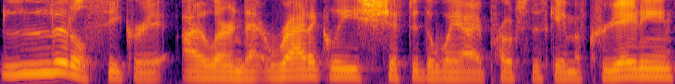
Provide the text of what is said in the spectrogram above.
little secret I learned that radically shifted the way I approach this game of creating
